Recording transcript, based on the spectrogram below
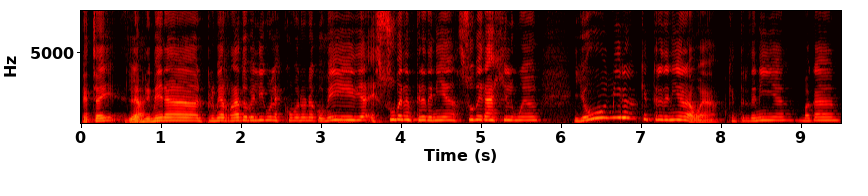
¿Cachai? Ya. La primera, el primer rato de película es como era una comedia, es súper entretenida, súper ágil, weón. Y yo, uy, mira, qué entretenida la weá. Qué entretenida, bacán,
